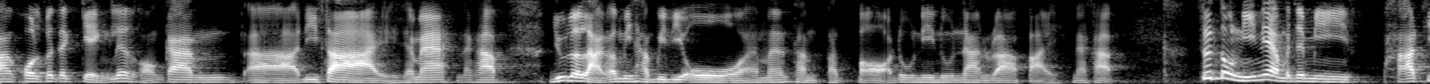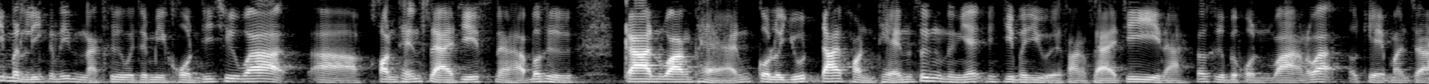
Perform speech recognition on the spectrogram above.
บางคนก็จะเก่งเรื่องของการอ่าดีไซน์ใช่ไหมนะครับ ยุคหลังๆก็มีทำวิดีโอใช่ไหมทำตัดต่อดูนี่นู่นนั่นว่าไปนะครับ ซึ่งตรงนี้เนี่ยมันจะมี part ที่มันลิงก์กันนิดนึงนะคือมันจะมีคนที่ชื่อว่าอ่า content strategist นะครับก็คือการวางแผนกลยุทธ์ด้านคอนเทนต์ซึ่งตรงนี้จริงๆมันอยู่ในฝั่ง strategy นะก็คือเป็นคนวางแล้วว่าโอเค มันจะ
